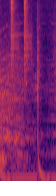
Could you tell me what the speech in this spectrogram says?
Woo!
